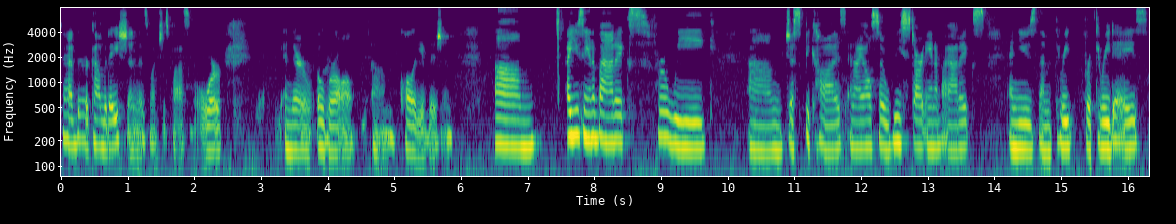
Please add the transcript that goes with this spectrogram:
to have their accommodation as much as possible, or and their overall um, quality of vision. Um, I use antibiotics for a week, um, just because, and I also restart antibiotics and use them three for three days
